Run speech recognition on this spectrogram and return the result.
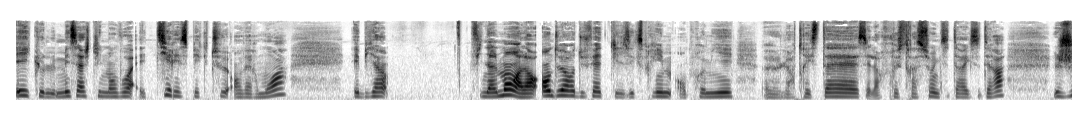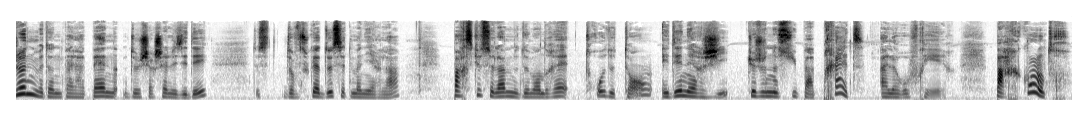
et que le message qu'ils m'envoient est irrespectueux envers moi, eh bien finalement, alors en dehors du fait qu'ils expriment en premier euh, leur tristesse et leur frustration, etc., etc., je ne me donne pas la peine de chercher à les aider, de, en tout cas de cette manière-là, parce que cela me demanderait trop de temps et d'énergie que je ne suis pas prête à leur offrir. Par contre,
